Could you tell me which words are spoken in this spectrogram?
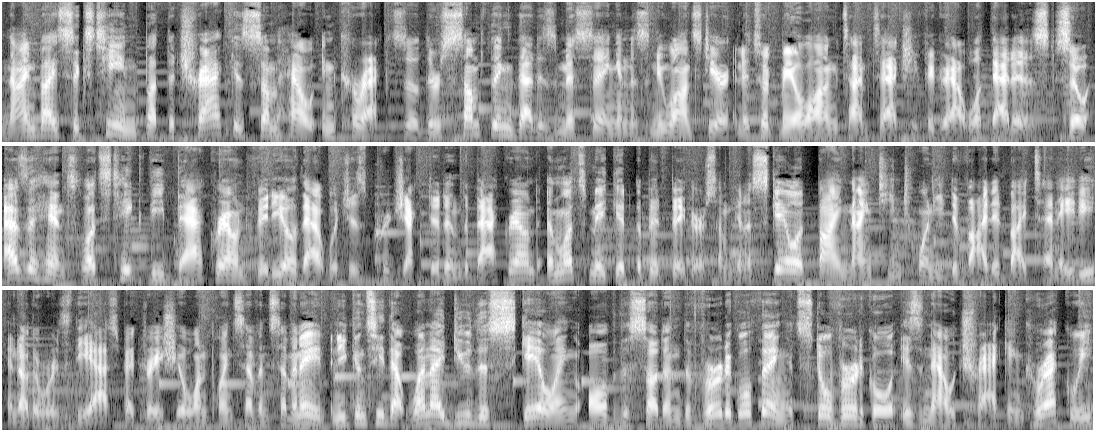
9 by 16, but the track is somehow incorrect. So there's something that is missing and is nuanced here, and it took me a long time to actually figure out what that is. So as a hint, let's take the background video, that which is projected in the background, and let's make it a bit bigger. So I'm gonna scale it by 1920 divided by 1080. In other words, the aspect ratio 1.778. And you can see that when I do this scaling, all of a sudden, the vertical thing, it's still vertical, is now tracking correctly,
